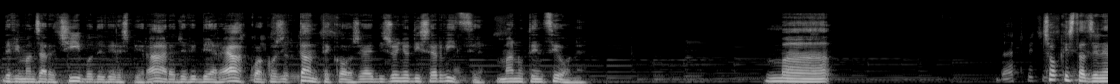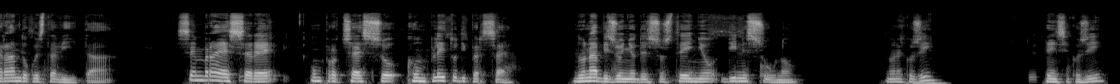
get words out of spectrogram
Devi mangiare cibo, devi respirare, devi bere acqua, così tante cose, hai bisogno di servizi, manutenzione. Ma ciò che sta generando questa vita sembra essere un processo completo di per sé. Non ha bisogno del sostegno di nessuno. Non è così? Pensi così?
